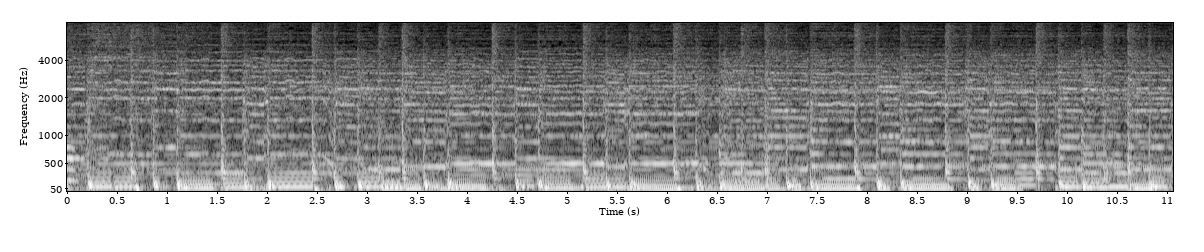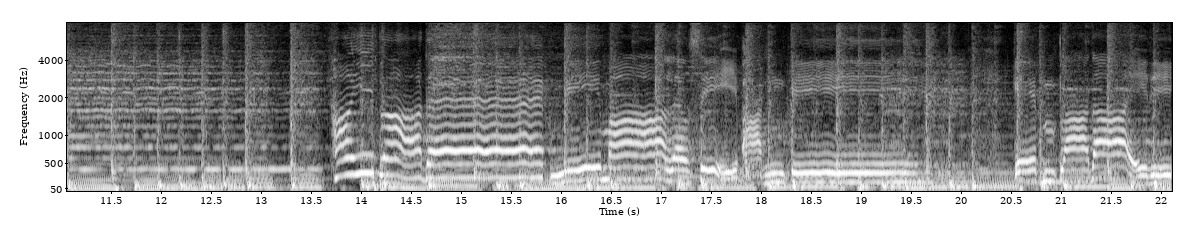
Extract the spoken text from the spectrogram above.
ด แล้วสี่พันปี เก็บปลาได้ดี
